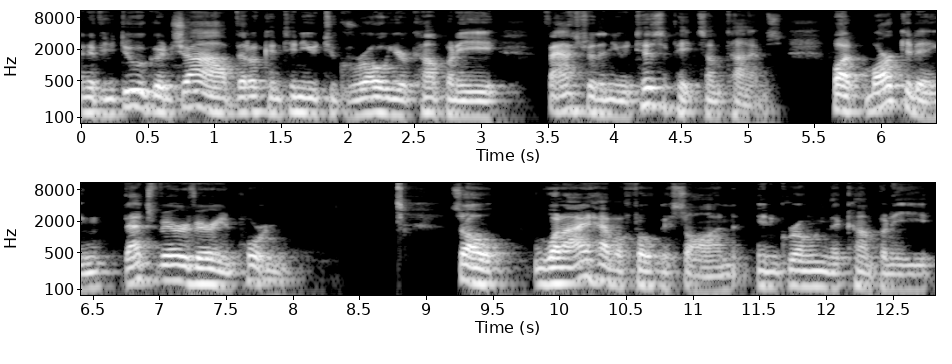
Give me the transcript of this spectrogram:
And if you do a good job, that'll continue to grow your company faster than you anticipate sometimes. But marketing, that's very, very important. So, what I have a focus on in growing the company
